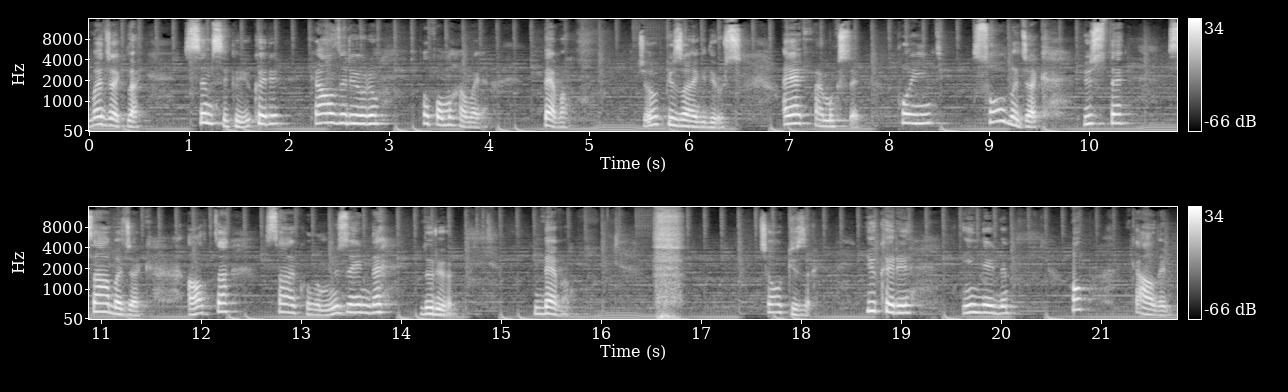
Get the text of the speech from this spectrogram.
Bacaklar sımsıkı yukarı kaldırıyorum. Popomu havaya. Devam. Çok güzel gidiyoruz. Ayak parmak üstü. Point. Sol bacak üstte. Sağ bacak altta. Sağ kolumun üzerinde duruyorum. Devam. Çok güzel. Yukarı indirdim. Hop kaldırdım.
